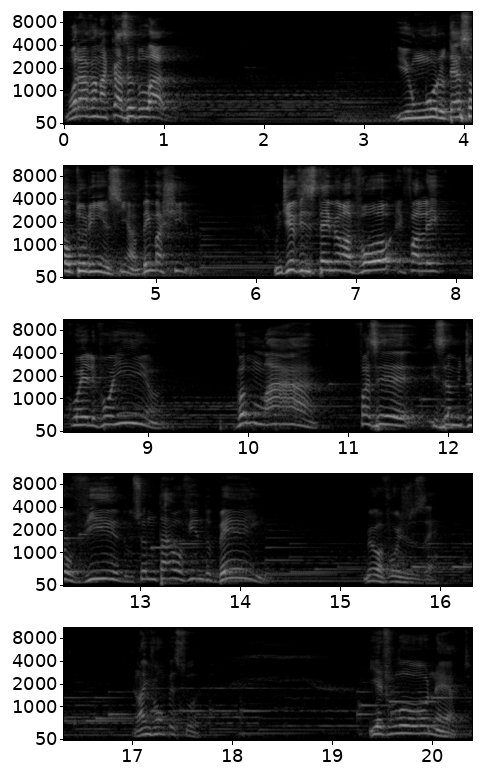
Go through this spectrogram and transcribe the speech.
morava na casa do lado. E um muro dessa alturinha, assim, ó, bem baixinho. Um dia visitei meu avô e falei com ele, voinho, vamos lá fazer exame de ouvido, o senhor não está ouvindo bem? Meu avô José, lá em João Pessoa. E ele falou, ô neto,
